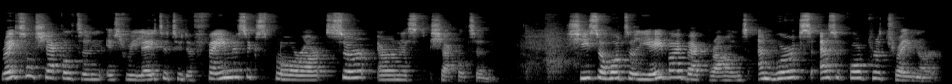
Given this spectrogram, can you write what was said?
Rachel Shackleton is related to the famous explorer Sir Ernest Shackleton. She's a hotelier by background and works as a corporate trainer,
